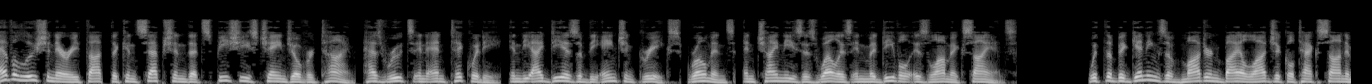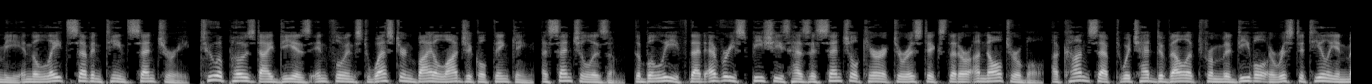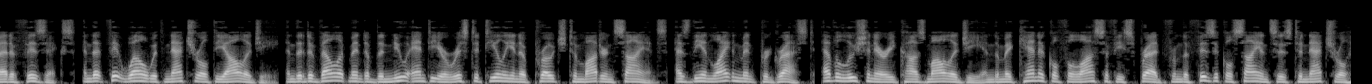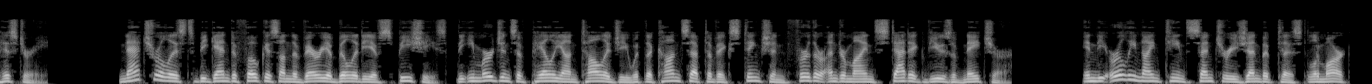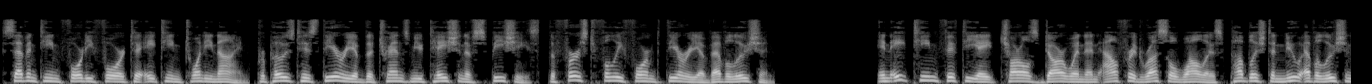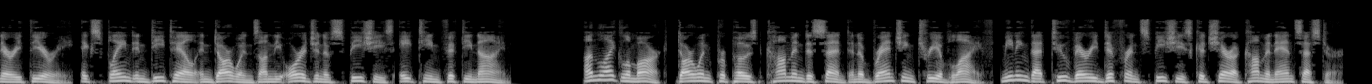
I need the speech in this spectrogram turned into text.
Evolutionary thought, the conception that species change over time, has roots in antiquity, in the ideas of the ancient Greeks, Romans, and Chinese as well as in medieval Islamic science. With the beginnings of modern biological taxonomy in the late 17th century, two opposed ideas influenced Western biological thinking, essentialism, the belief that every species has essential characteristics that are unalterable, a concept which had developed from medieval Aristotelian metaphysics, and that fit well with natural theology, and the development of the new anti-Aristotelian approach to modern science. As the Enlightenment progressed, evolutionary cosmology and the mechanical philosophy spread from the physical sciences to natural history. Naturalists began to focus on the variability of species. The emergence of paleontology with the concept of extinction further undermined static views of nature. In the early 19th century Jean-Baptiste Lamarck (1744–1829) proposed his theory of the transmutation of species, the first fully formed theory of evolution. In 1858 Charles Darwin and Alfred Russel Wallace published a new evolutionary theory, explained in detail in Darwin's On the Origin of Species 1859. Unlike Lamarck, Darwin proposed common descent and a branching tree of life, meaning that two very different species could share a common ancestor.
